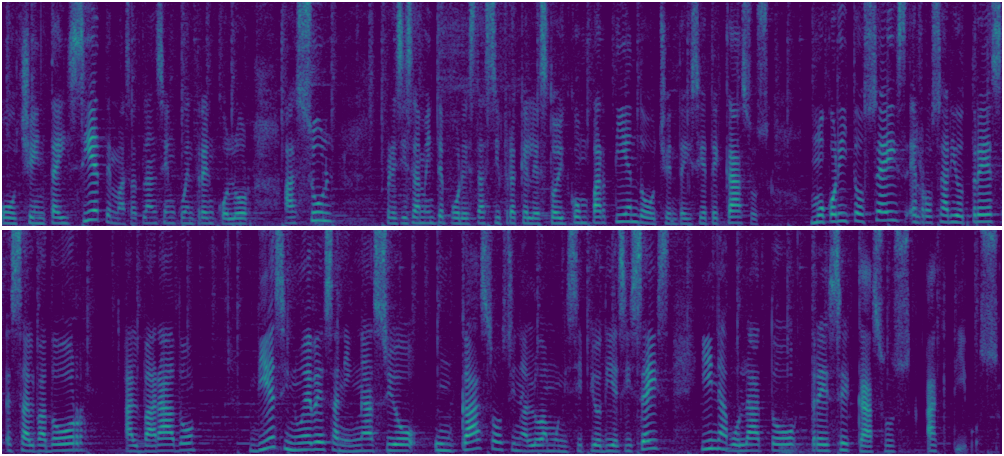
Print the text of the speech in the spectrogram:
87. Mazatlán se encuentra en color azul. precisamente por esta cifra que le estoy compartiendo, 87 casos. Mocorito 6, El Rosario 3, Salvador Alvarado 19, San Ignacio un caso, Sinaloa municipio 16 y Nabolato 13 casos activos.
